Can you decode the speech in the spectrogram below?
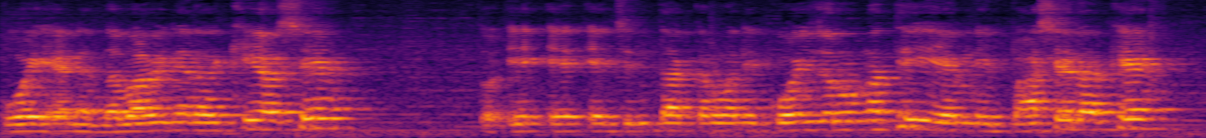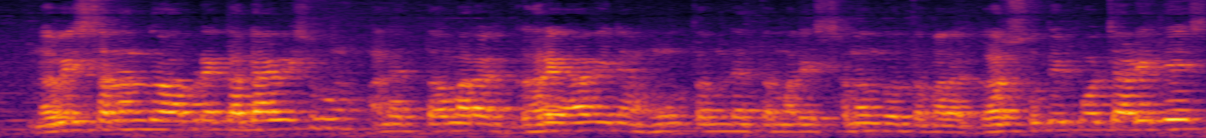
કોઈ એને દબાવીને રાખી હશે, તો એ એ ચિંતા કરવાની કોઈ જરૂર નથી એમની પાસે રાખે. નવી સનંદો આપણે કઢાવીશું અને તમારા ઘરે આવીને હું તમને તમારી સનંદો તમારા ઘર સુધી પહોંચાડી દઈશ.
